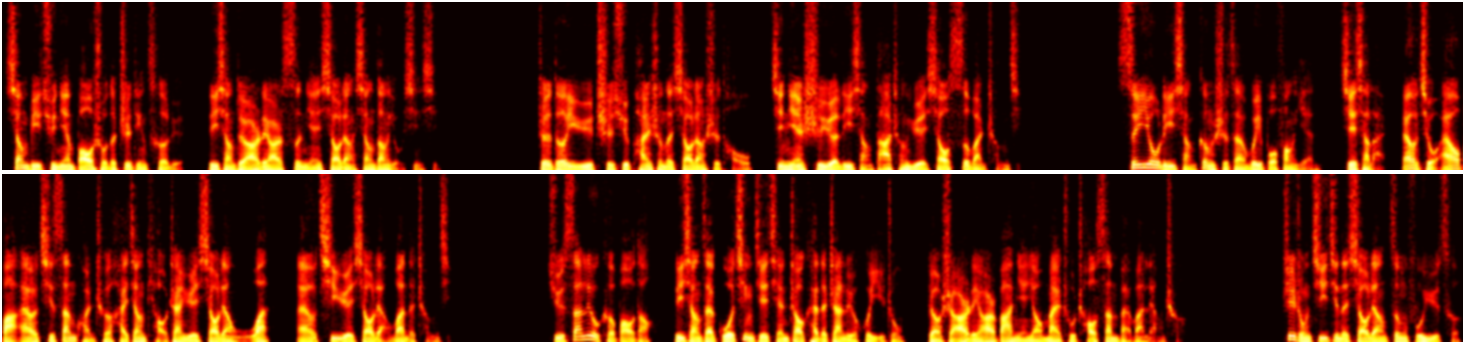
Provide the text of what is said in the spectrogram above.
相比去年保守的制定策略，理想对二零二四年销量相当有信心。这得益于持续攀升的销量势头。今年十月，理想达成月销四万成绩。CEO 理想更是在微博放言，接下来 L 九、L 八、L 七三款车还将挑战月销量五万、L 七月销两万的成绩。据三六氪报道，理想在国庆节前召开的战略会议中。表示，二零二八年要卖出超三百万辆车，这种激进的销量增幅预测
